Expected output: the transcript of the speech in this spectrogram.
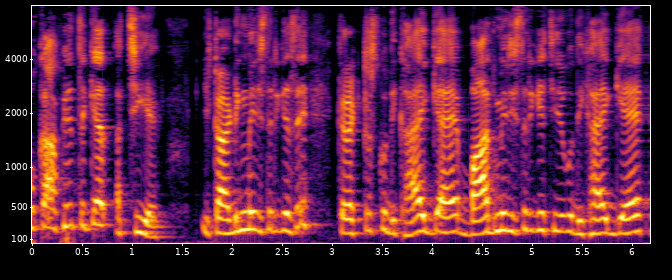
वो काफ़ी हद तक यार अच्छी है। स्टार्टिंग में जिस तरीके से करेक्टर्स को दिखाया गया है, बाद में जिस तरीके से चीज़ों को दिखाया गया है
